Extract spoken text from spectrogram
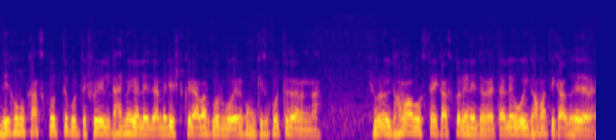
যে কোনো কাজ করতে করতে শরীর ঘামে গেলে যে আমি রেস্ট করে আবার করব, এরকম কিছু করতে যাবেন না। ওই ঘামা অবস্থায় কাজ করে নিতে হবে, তাহলে ওই ঘামাতেই কাজ হয়ে যাবে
